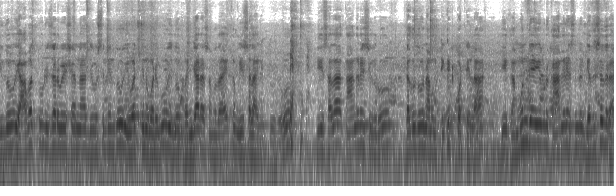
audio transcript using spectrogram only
ಇದು ಯಾವತ್ತು ರಿಸರ್ವೇಷನ್ ದಿವಸದಿಂದ ಇವತ್ತಿನವರೆಗೂ ಇದು ಬಂಜಾರ ಸಮುದಾಯಕ್ಕೆ ಮೀಸಲಾಗಿತ್ತು ಇದು. ಈ ಸಲ ಕಾಂಗ್ರೆಸ್ಸಿಗರು ತೆಗೆದು ನಮಗೆ ಟಿಕೆಟ್ ಕೊಟ್ಟಿಲ್ಲ. ಈಗ ಮುಂದೆ ಇವರು ಕಾಂಗ್ರೆಸ್ನ ಗೆಲ್ಲಿಸಿದ್ರೆ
